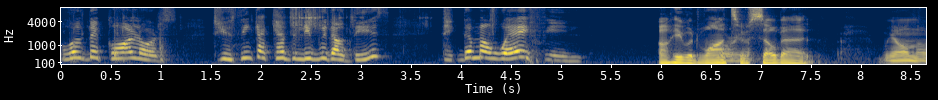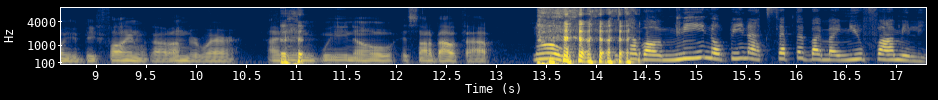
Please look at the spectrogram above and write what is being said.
all the colors. Do you think I can't live without this? Take them away, Phil. Oh, he would want to so bad. We all know you'd be fine without underwear. I mean, we know it's not about that. No, it's about me not being accepted by my new family.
